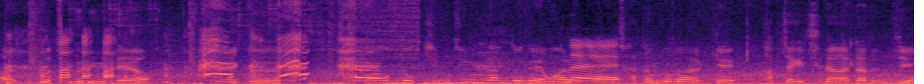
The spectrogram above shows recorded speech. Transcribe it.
아, 멋진 그림인데요. 네, 그 영화 감독 김지훈 감독의 영화를 네. 보면 자전거가 이렇게 갑자기 지나간다든지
